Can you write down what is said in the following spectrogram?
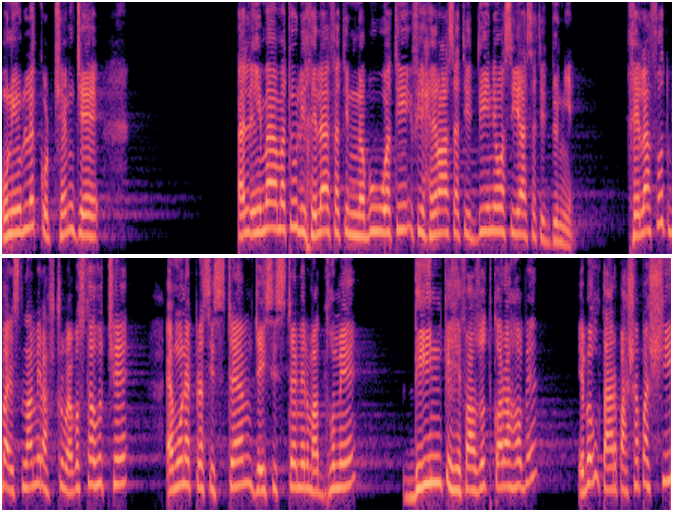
উনি উল্লেখ করছেন যে, আল ইমামাতুল খিলাফাতি নবুয়াতি ফি হেরাসাতি দিন ও সিয়াসাতি দুনিয়া। খেলাফত বা ইসলামী রাষ্ট্র ব্যবস্থা হচ্ছে এমন একটা সিস্টেম, যেই সিস্টেমের মাধ্যমে দিনকে হেফাজত করা হবে এবং তার পাশাপাশি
